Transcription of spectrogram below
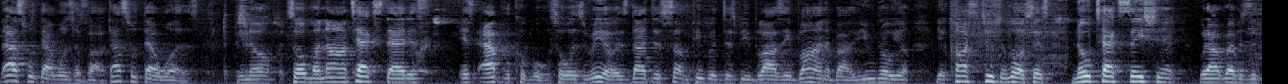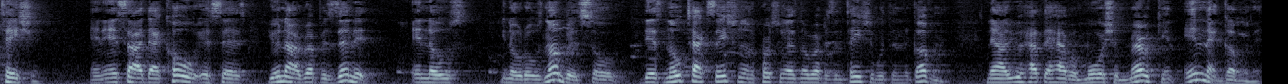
that's what that was about. That's what that was. You know? So my non-tax status is applicable. So it's real. It's not just something people just be blase blind about. You know your, your constitutional law says no taxation without representation. And inside that code it says you're not represented in those you know those numbers. So there's no taxation on a person who has no representation within the government. Now you have to have a Moorish American in that government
